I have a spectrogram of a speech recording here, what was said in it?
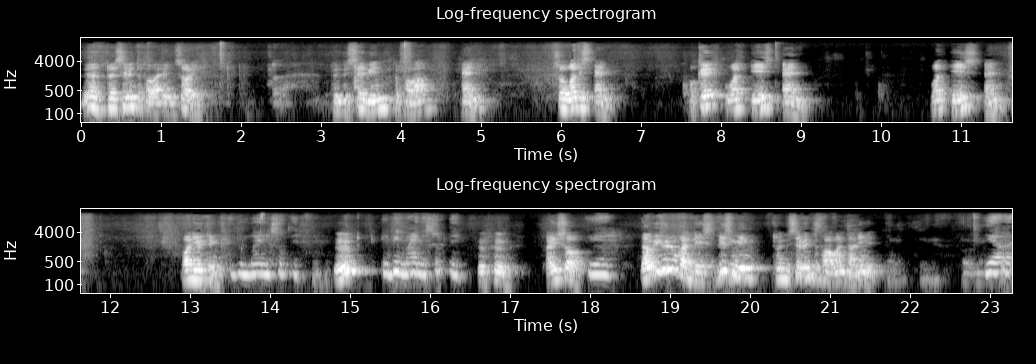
Yeah, 27 to power n, sorry. 27 to power n. So what is n? Okay, what is n? What is n? What do you think? It'll be minus something. Hmm? It'll be minus something. Mm-hmm. Are you sure? Yeah. Now, if you look at this, this means 27 to power 1 third, isn't it? Yeah,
